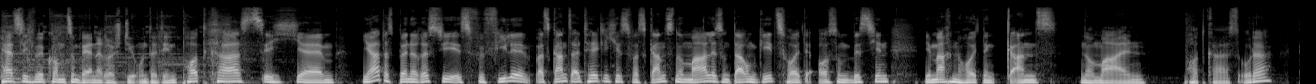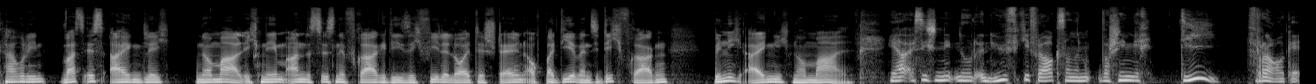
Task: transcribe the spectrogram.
Herzlich willkommen zum Berner Rösti unter den Podcasts. Ich, ähm, ja, das Berner Rösti ist für viele was ganz Alltägliches, was ganz Normales und darum geht's heute auch so ein bisschen. Wir machen heute einen ganz normalen Podcast, oder? Caroline, was ist eigentlich normal? Ich nehme an, das ist eine Frage, die sich viele Leute stellen, auch bei dir, wenn sie dich fragen. Bin ich eigentlich normal? Ja, es ist nicht nur eine häufige Frage, sondern wahrscheinlich die Frage,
